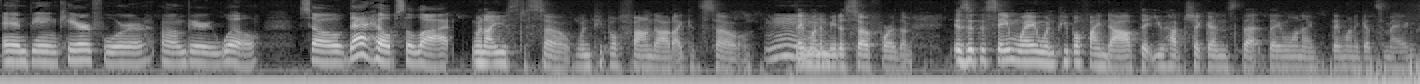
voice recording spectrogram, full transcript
and being cared for um, very well. So that helps a lot. When I used to sew, when people found out I could sew, they Mm. wanted me to sew for them. Is it the same way when people find out that you have chickens that they want to they want to get some eggs?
